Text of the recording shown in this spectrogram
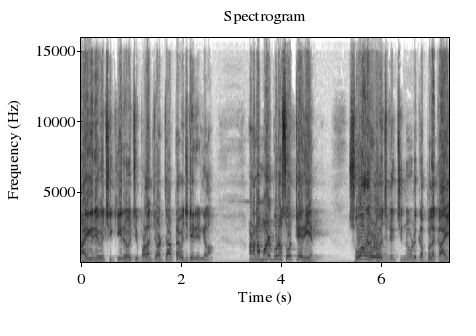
காய்கறி வச்சு கீரை வச்சு பழஞ்சோட்டு சாப்பிட்டா வெஜிடேரியன்களாம் ஆனால் நம்மால் பூரா சோட்டேரியன் சோறை எவ்வளோ வச்சுட்டு சின்னோடு கப்பில் காய்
